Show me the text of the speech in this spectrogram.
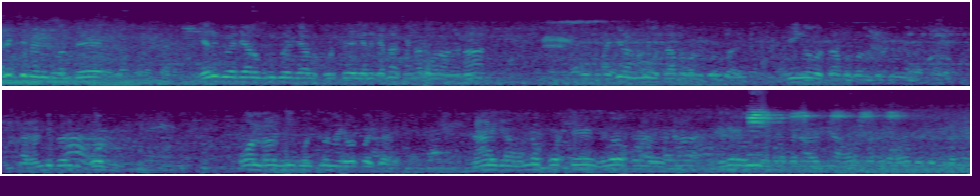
எலெக்ஷன் எனக்கு வந்து எனக்கு வேண்டியாலும் உனக்கு வேண்டியாலும் கொடுத்து எனக்கு என்ன சங்கடம் வராங்கன்னா மஜ்ஜனமும் ஒரு பேப்பர் கொண்டு கொடுப்பாரு. நீங்களும் ஒரு பேப்பர் கொண்டு கொடுப்பீங்க நான் ரெண்டு பேருக்கு போடணும். போடலாம் நீ போச்சு நான் இவர் போச்சாரு நாளைக்கு நான் ஒன்றை போட்டு இவரை போனாருன்னா இவரை போட்டு அவரை போட்டு அவரை போட்டு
